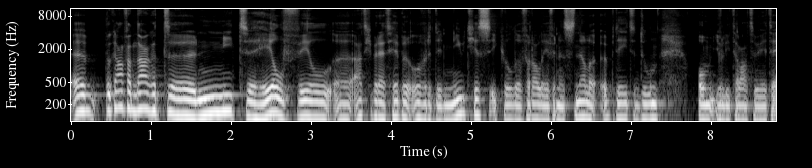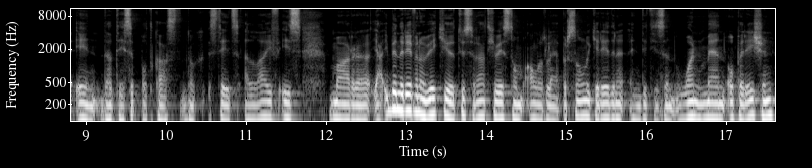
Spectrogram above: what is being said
Uh, we gaan vandaag het uh, niet heel veel uh, uitgebreid hebben over de nieuwtjes. Ik wilde vooral even een snelle update doen om jullie te laten weten, één, dat deze podcast nog steeds alive is. Maar uh, ja, ik ben er even een weekje tussenuit geweest om allerlei persoonlijke redenen. En dit is een one-man operation.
